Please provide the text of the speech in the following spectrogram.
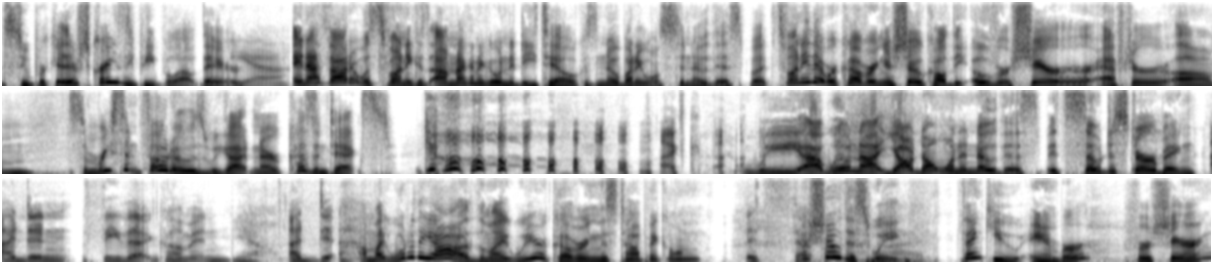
super there's crazy people out there. Yeah. And I thought it was funny because I'm not going to go into detail because nobody wants to know this, but it's funny that we're covering a show called The Oversharer after um some recent photos we got in our cousin text. oh my god. We I will not y'all don't want to know this. It's so disturbing. I didn't see that coming. Yeah. I did. I'm like, what are the odds? I'm like, we are covering this topic on It's so, our show this week. Thank you, Amber, for sharing.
